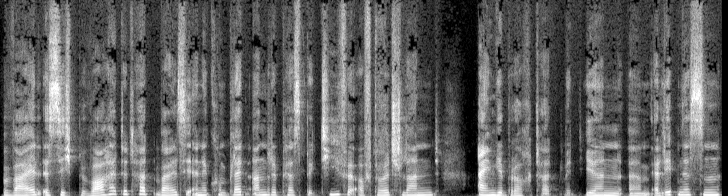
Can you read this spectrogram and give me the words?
weil es sich bewahrheitet hat, weil sie eine komplett andere Perspektive auf Deutschland eingebracht hat mit ihren ähm, Erlebnissen,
